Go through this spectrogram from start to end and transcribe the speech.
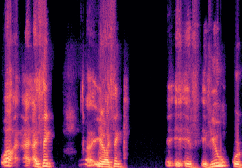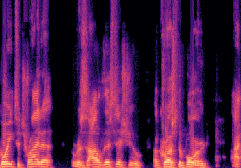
well i, I think uh, you know i think if if you were going to try to resolve this issue across the board I,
